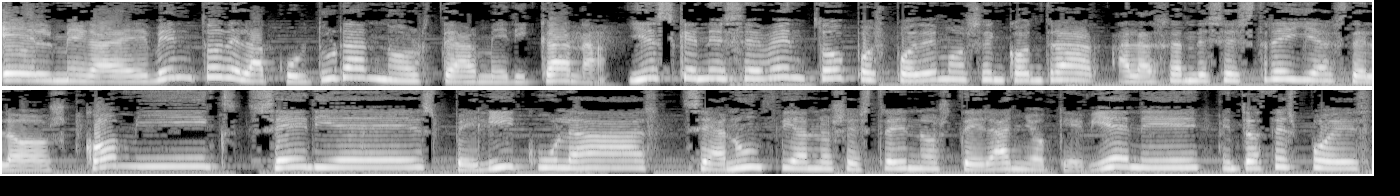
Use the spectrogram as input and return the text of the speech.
el mega evento de la cultura norteamericana. Y es que en ese evento, pues podemos encontrar a las grandes estrellas de los cómics, series, películas, se anuncian los estrenos del año que viene. Entonces, pues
